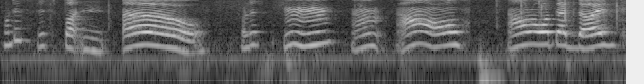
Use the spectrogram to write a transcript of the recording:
What is this button? Oh. What is, mm, mm, oh. I don't know what that does.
